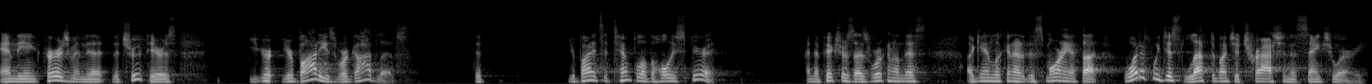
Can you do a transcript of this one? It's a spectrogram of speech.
And the encouragement, the, the truth here is your, your body is where God lives. The, your body's a temple of the Holy Spirit. And the pictures, I was working on this, again, looking at it this morning, I thought, what if we just left a bunch of trash in the sanctuary?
